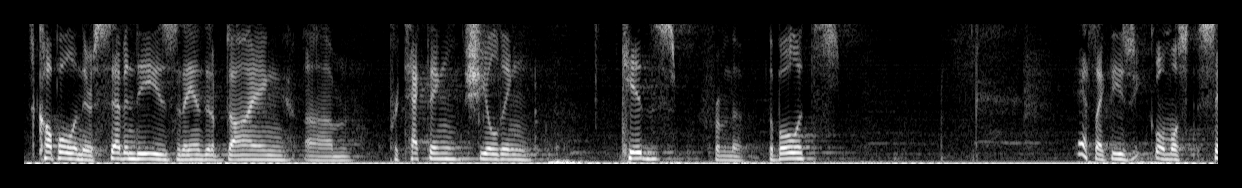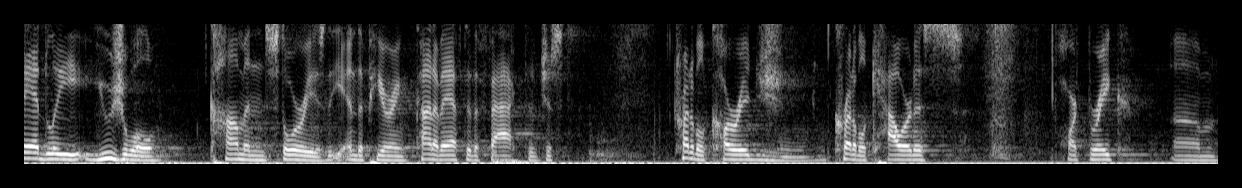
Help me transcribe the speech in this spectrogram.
this couple in their 70s, they ended up dying, um, protecting, shielding kids from the, the bullets. Yeah, it's like these almost sadly usual, common stories that you end up hearing kind of after the fact of just incredible courage and incredible cowardice, heartbreak. Um,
